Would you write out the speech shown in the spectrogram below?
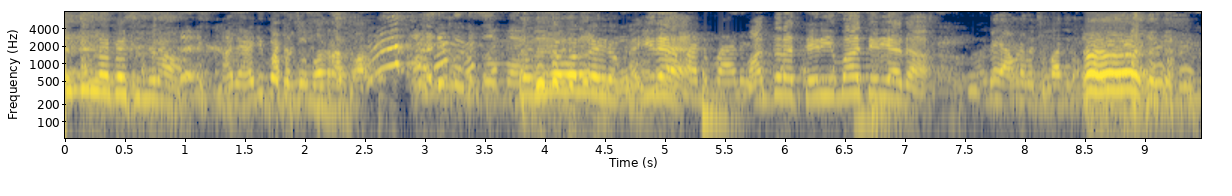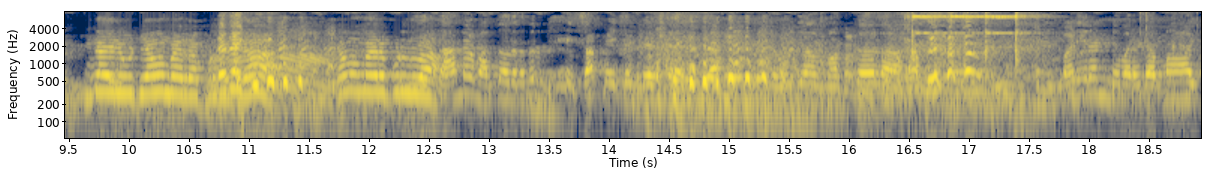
இந்தியில பேசுகிறா சொல்றாப்பா மந்திரம் தெரியுமா தெரியாதா? பனிரெண்டு வருடமாய்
